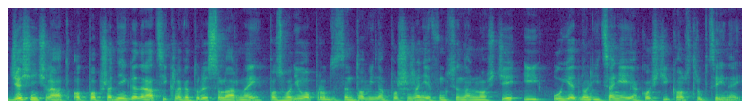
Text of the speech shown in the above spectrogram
10 lat od poprzedniej generacji klawiatury solarnej pozwoliło producentowi na poszerzenie funkcjonalności i ujednolicenie jakości konstrukcyjnej.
